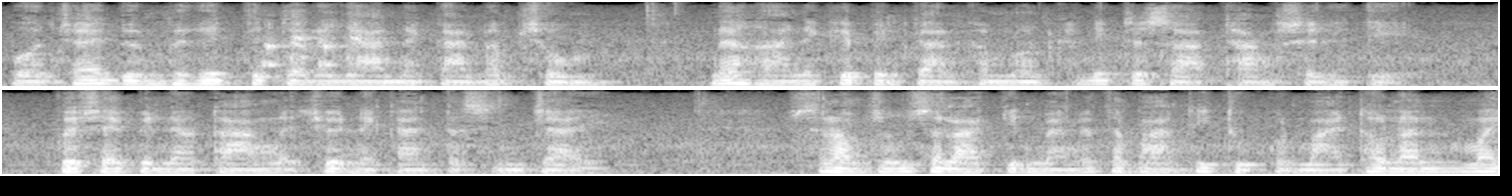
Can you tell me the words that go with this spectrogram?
โปรดใช้ดุลพินิจพิจารณาในการรับชม เนื้อหาในคลิปเป็นการคำนวณคณิตศาสตร์ทางสถิติ เพื่อใช้เป็นแนวทางและช่วยในการตัดสินใจสนับสนุนสลากินแบ่งรัฐบาลที่ถูกกฎหมายเท่านั้นไม่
